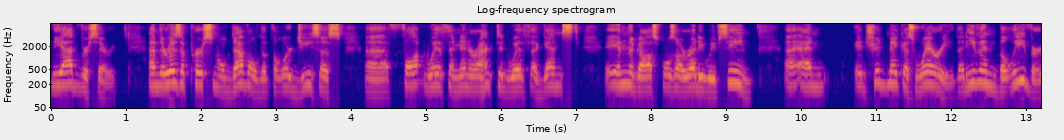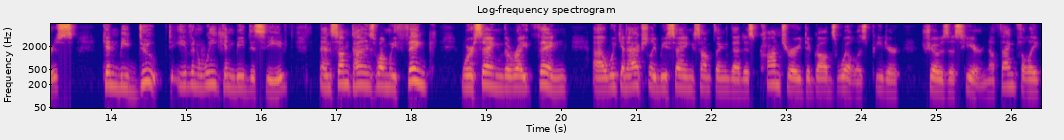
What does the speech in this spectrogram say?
the adversary. And there is a personal devil that the Lord Jesus uh, fought with and interacted with against in the Gospels already, we've seen. Uh, and it should make us wary that even believers can be duped. Even we can be deceived. And sometimes when we think we're saying the right thing, uh, we can actually be saying something that is contrary to God's will, as Peter shows us here. Now, thankfully,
